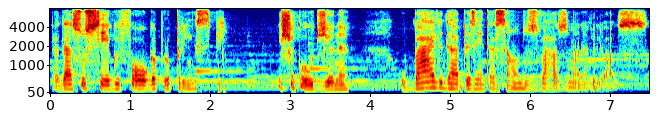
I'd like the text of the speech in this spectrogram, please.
para dar sossego e folga para o príncipe. E chegou o dia, né? O baile da apresentação dos vasos maravilhosos.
